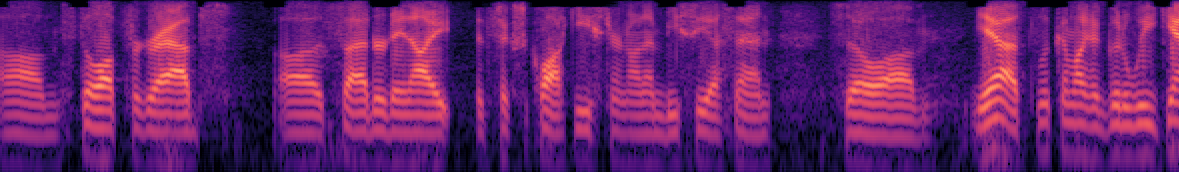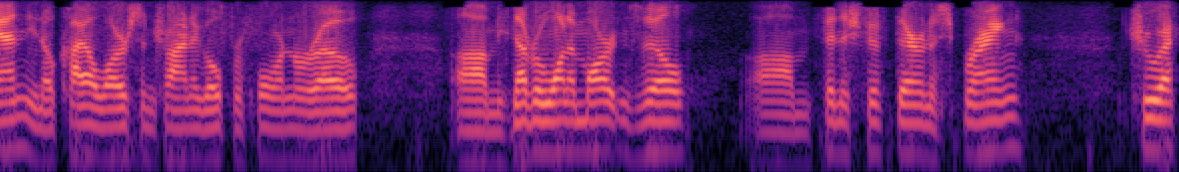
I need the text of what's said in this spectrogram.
Um, still up for grabs uh, Saturday night at six o'clock Eastern on NBCSN. So um, yeah, it's looking like a good weekend. You know, Kyle Larson trying to go for four in a row. Um, he's never won in Martinsville. Um, finished fifth there in the spring. Truex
